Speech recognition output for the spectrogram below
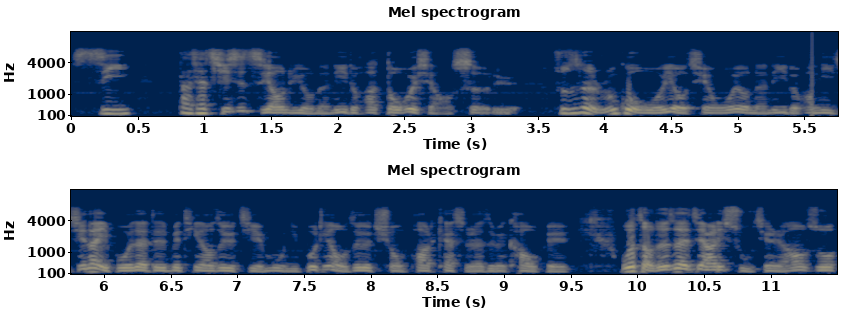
C 大家其实只要你有能力的话，都会想要涉猎。说真的，如果我有钱，我有能力的话，你现在也不会在这边听到这个节目，你不会听到我这个穷 podcast 在这边靠背。我早就在家里数钱，然后说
